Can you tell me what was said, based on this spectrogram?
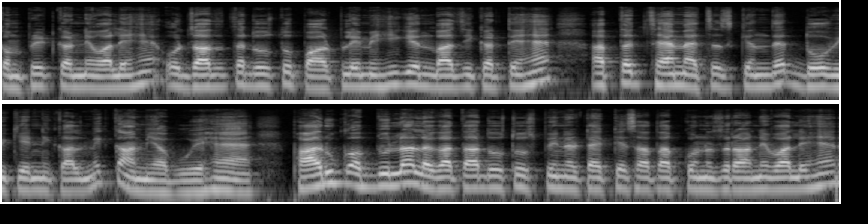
कंप्लीट करने वाले हैं और ज़्यादातर दोस्तों पावर प्ले में ही गेंदबाजी करते हैं। अब तक छः मैचेस के अंदर दो विकेट निकाल में कामयाब हुए हैं। फारूक अब्दुल्ला लगातार दोस्तों स्पिन अटैक के साथ आपको नज़र आने वाले हैं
